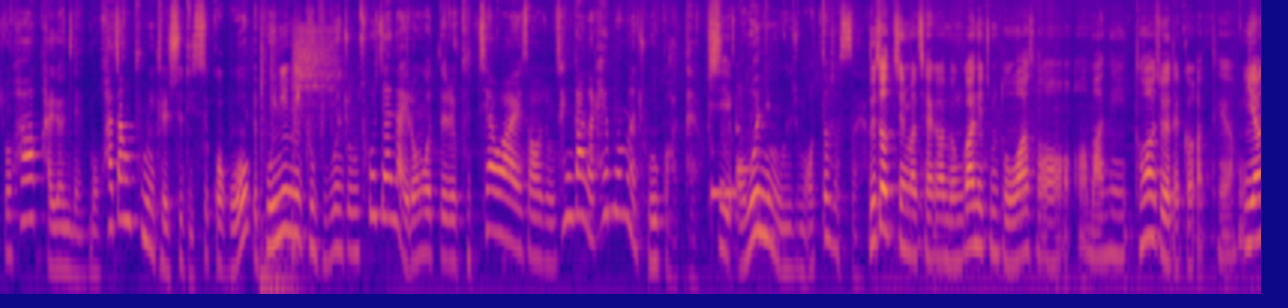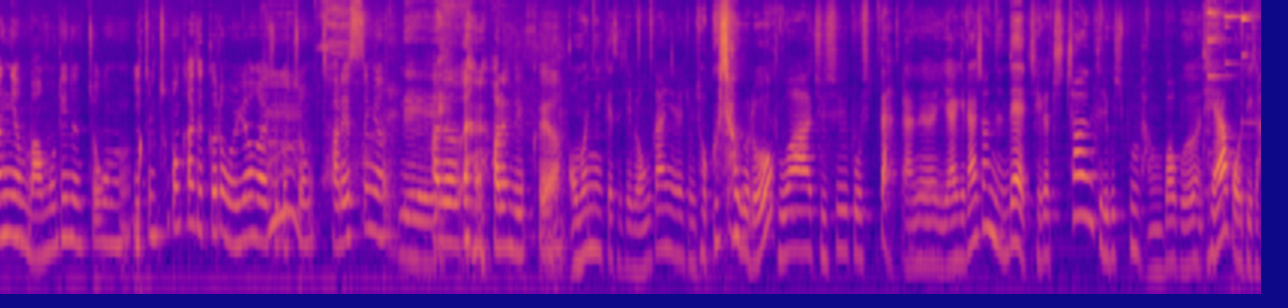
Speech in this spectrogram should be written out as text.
좀 화학 관련된 뭐 화장품이 될 수도 있을 거고 본인이 그 부분 좀 소재나 이런 것들을 구체화해서 좀 생각을 해보면 좋을 것 같아요. 혹시 어머님은 오늘 좀 어떠셨어요? 늦었지만 제가 명관이 좀 도와서 어, 많이 도와줘야 될 것 같아요. 2학년 마무리는 조금 2점 초반까지 끌어올려가지고 좀 잘했으면 네. 하는 바람도 있고요. 어머님께서 이제 명간이를 좀 적극적으로 도와주시고 싶다라는 이야기를 하셨는데 제가 추천드리고 싶은 방법은 대학 어디가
